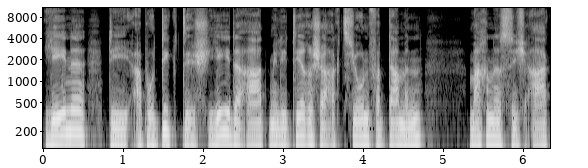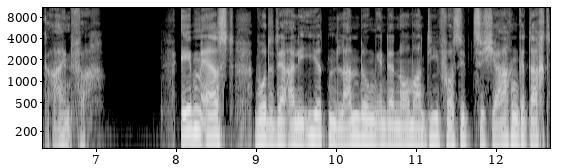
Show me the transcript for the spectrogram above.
Jene, die apodiktisch jede Art militärischer Aktion verdammen, machen es sich arg einfach. Eben erst wurde der alliierten Landung in der Normandie vor 70 Jahren gedacht,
